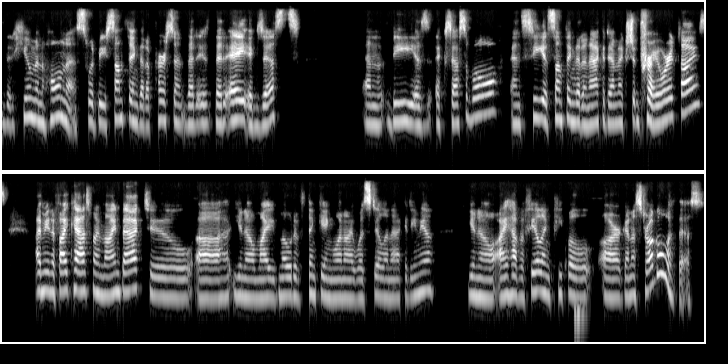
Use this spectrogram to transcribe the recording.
that human wholeness would be something that a person that is that a exists and b is accessible and c is something that an academic should prioritize I mean, if I cast my mind back to, uh, you know, my mode of thinking when I was still in academia, you know, I have a feeling people are going to struggle with this.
